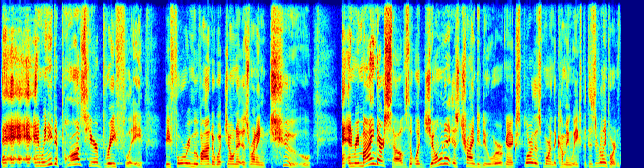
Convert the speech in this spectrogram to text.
And we need to pause here briefly before we move on to what Jonah is running to and remind ourselves that what Jonah is trying to do, we're going to explore this more in the coming weeks, but this is really important.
